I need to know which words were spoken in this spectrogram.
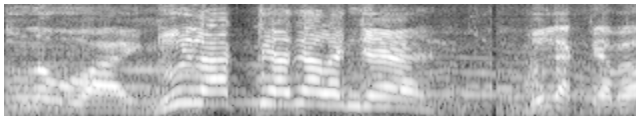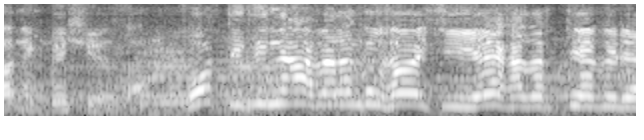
দূর লাগবো ভাই? দুই লাখ টাকা দিয়ে আলেন যে দুই লাখ টাকা ভাই, অনেক বেশি হয়ে যায়। প্রতিদিন আপেল আঙ্গুল খাওয়াইছি এক হাজার টাকা করে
